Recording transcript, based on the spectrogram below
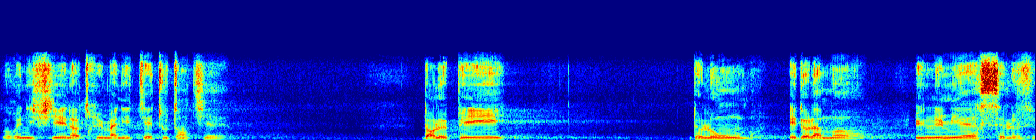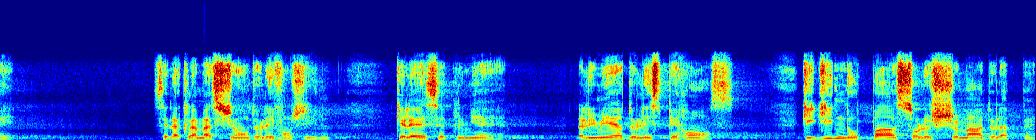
pour unifier notre humanité tout entière. Dans le pays de l'ombre et de la mort, une lumière s'est levée. C'est l'acclamation de l'Évangile. Quelle est cette lumière? La lumière de l'espérance qui guide nos pas sur le chemin de la paix.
